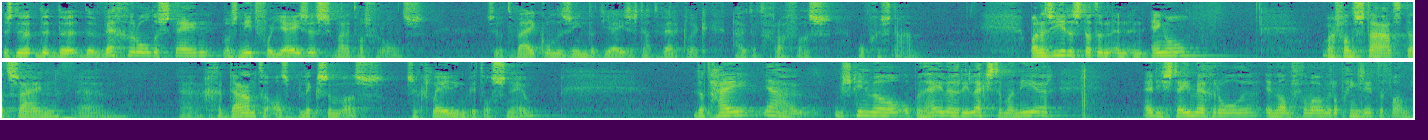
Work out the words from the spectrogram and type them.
Dus de, de, de, de weggerolde steen was niet voor Jezus, maar het was voor ons. Zodat wij konden zien dat Jezus daadwerkelijk uit het graf was opgestaan. Maar dan zie je dus dat een, een, een engel, waarvan staat dat zijn uh, uh, gedaante als bliksem was, zijn kleding wit als sneeuw, dat hij ja, misschien wel op een hele relaxte manier hè, die steen wegrolde en dan gewoon erop ging zitten van,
